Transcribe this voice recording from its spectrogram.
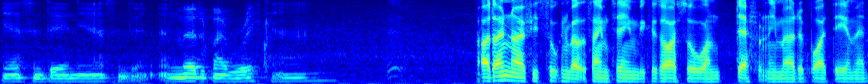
Yes, indeed, yes, indeed. And murdered by Rick. Uh, I don't know if he's talking about the same team because I saw one definitely murdered by Diomed.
